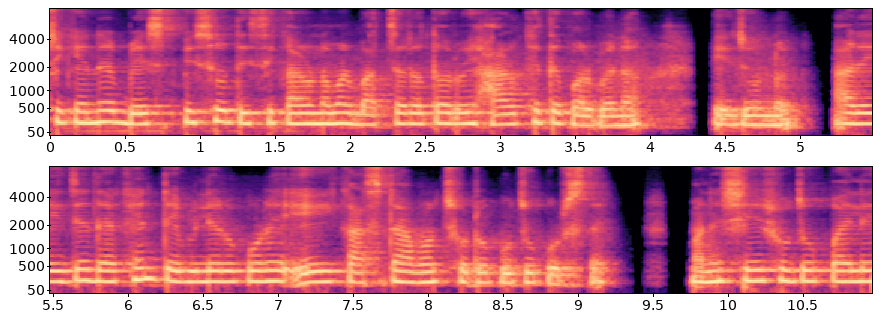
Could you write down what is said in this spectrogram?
চিকেনের ব্রেস্ট পিসও দিছি, কারণ আমার বাচ্চারা তো আর ওই হাড় খেতে পারবে না এই জন্য আর এই যে দেখেন, টেবিলের উপরে এই কাজটা আমার ছোট পুজো করছে। মানে সে সুযোগ পাইলে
